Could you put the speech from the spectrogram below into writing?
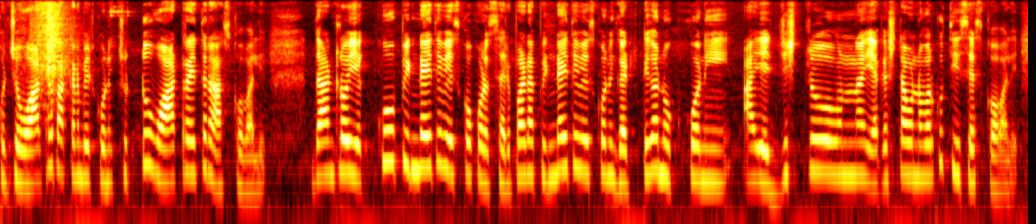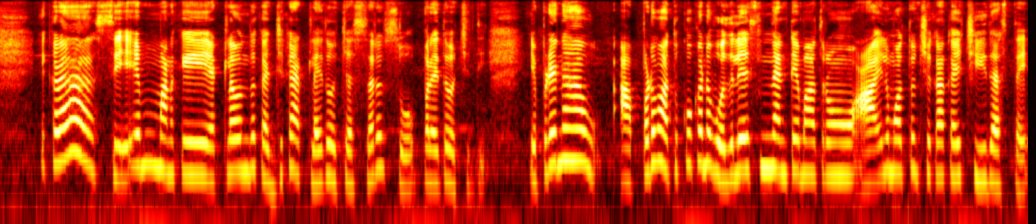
కొంచెం వాటర్ పక్కన పెట్టుకొని చుట్టూ వాటర్ అయితే రాసుకోవాలి. దాంట్లో ఎక్కువ పిండి అయితే వేసుకోకూడదు. సరిపడా పిండి అయితే వేసుకొని గట్టిగా నొక్కుకొని ఆ ఎడ్జిస్ట్ ఉన్న ఎగస్ట్రా ఉన్న వరకు తీసేసుకోవాలి. ఇక్కడ సేమ్ మనకి ఎట్లా ఉందో కజ్జిక అట్లయితే వచ్చేస్తారు. సూపర్ అయితే వచ్చింది. ఎప్పుడైనా అప్పడం అతుక్కోకుండా వదిలేసిందంటే మాత్రం ఆయిల్ మొత్తం చికాకాయ చీదేస్తాయి.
